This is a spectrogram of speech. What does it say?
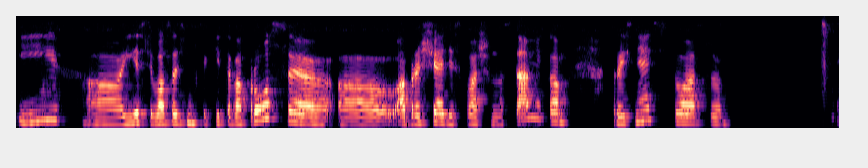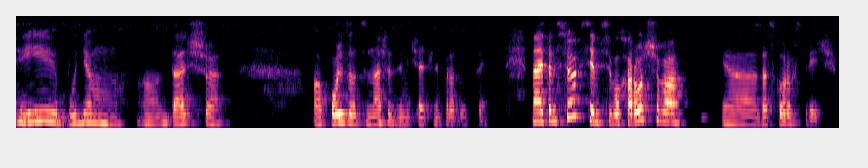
И если у вас возникнут какие-то вопросы, обращайтесь к вашим наставникам прояснять ситуацию, и будем а, дальше пользоваться нашей замечательной продукцией. На этом все. Всем всего хорошего. До скорых встреч.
